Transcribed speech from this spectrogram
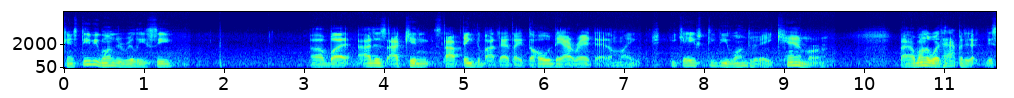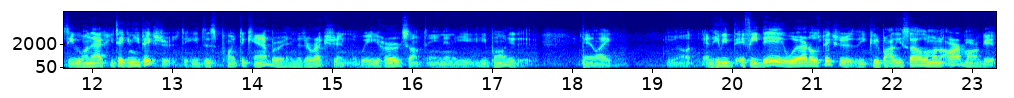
can Stevie Wonder really see? Uh, but I just I couldn't stop thinking about that. Like the whole day I read that, I'm like, he gave Stevie Wonder a camera but I wonder what happened. Did Stevie Wonder actually take any pictures? Did he just point the camera in the direction where he heard something and he, he pointed it? And like, you know, and if he if he did, where are those pictures? He could probably sell them on the art market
